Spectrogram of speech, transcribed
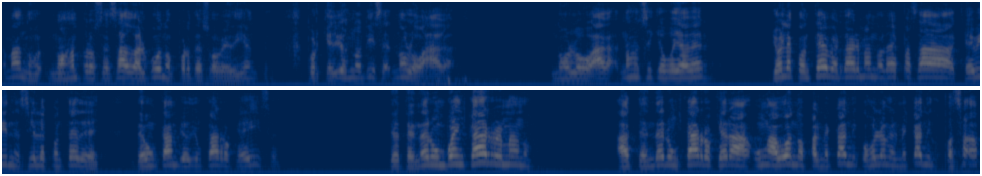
Hermano, nos han procesado algunos por desobedientes. Porque Dios nos dice, no lo hagas. No lo hagas. No, así que voy a ver. Yo le conté, ¿verdad, hermano? La vez pasada que vine, sí le conté de, de un cambio de un carro que hice. De tener un buen carro, hermano. A tener un carro que era un abono para el mecánico. Solo en el mecánico pasaba.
